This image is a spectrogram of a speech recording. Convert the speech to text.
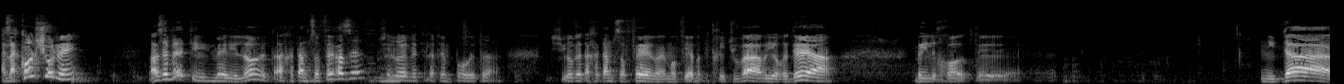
אז הכל שונה. אז הבאתי, נדמה לי, לא? את החתם סופר הזה? שלא הבאתי לכם פה את השיעור את החתם סופר, מופיע בפתחי תשובה, ויורדיה, בהלכות אה, נידה,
